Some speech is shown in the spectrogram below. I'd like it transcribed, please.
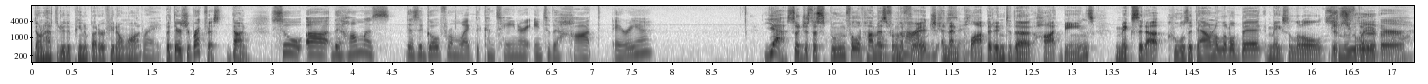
Don't have to do the peanut butter if you don't want. Right. But there's your breakfast done. So uh, the hummus does it go from like the container into the hot area? Yeah. So just a spoonful of hummus from the fridge, and then plop it into the hot beans. Mix it up, cools it down a little bit, makes it a little Gives smoother, flavor.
